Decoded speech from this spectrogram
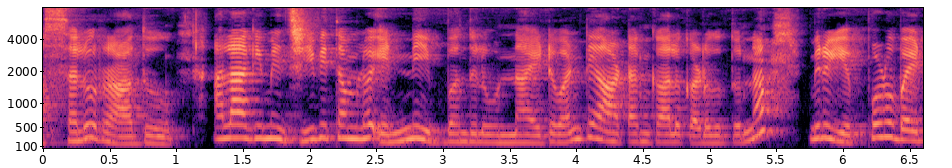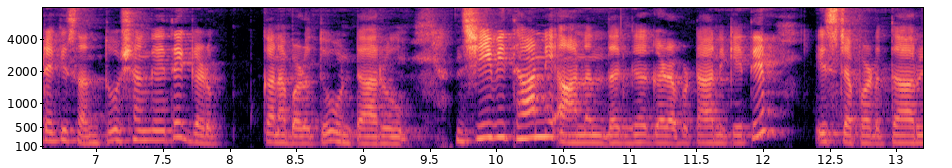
అస్సలు రాదు. అలాగే మీ జీవితంలో ఎన్ని ఇబ్బందులు ఉన్నా ఎటువంటి ఆటంకాలు కడుగుతున్నా మీరు ఎప్పుడు బయటకి సంతోషంగా అయితే గడుపు కనబడుతూ ఉంటారు. జీవితాన్ని ఆనందంగా గడపటానికైతే ఇష్టపడతారు.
